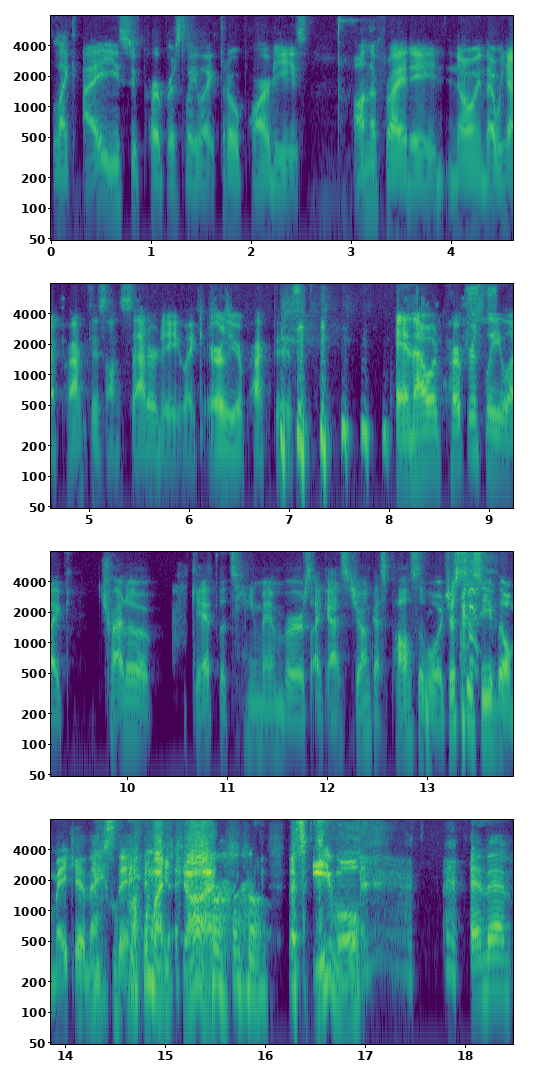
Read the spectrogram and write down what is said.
like I used to purposely like throw parties on the Friday, knowing that we had practice on Saturday, like earlier practice, and I would purposely like try to get the team members like as drunk as possible just to see if they'll make it next day. oh my god, that's evil. and then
